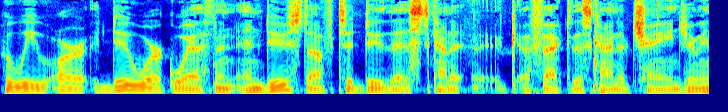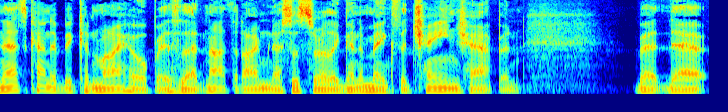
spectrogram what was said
who we are do work with and, and do stuff to do this kind of affect this kind of change. I mean, that's kind of become my hope is that not that I'm necessarily going to make the change happen, but that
